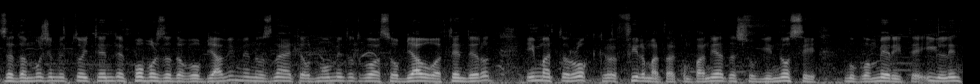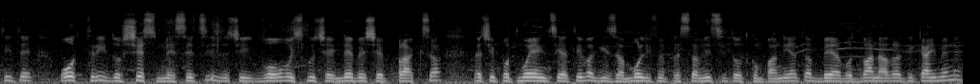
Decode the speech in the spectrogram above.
за да можеме тој тендер побрзо да го објавиме, но знаете, од моментот кога се објавува тендерот, имат рок фирмата, компанијата што ги носи глукомерите и лентите од 3 до 6 месеци, значи во овој случај не беше пракса, значи под моја иницијатива ги замоливме представниците од компанијата, беа во два наврати кај мене,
